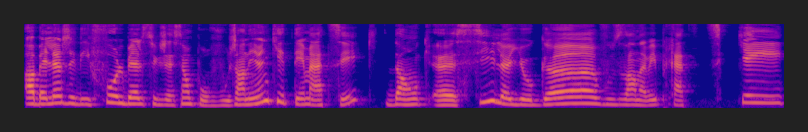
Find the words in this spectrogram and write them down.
Ah ben là, j'ai des full belles suggestions pour vous. J'en ai une qui est thématique. Donc, euh, si le yoga, vous en avez pratiqué,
